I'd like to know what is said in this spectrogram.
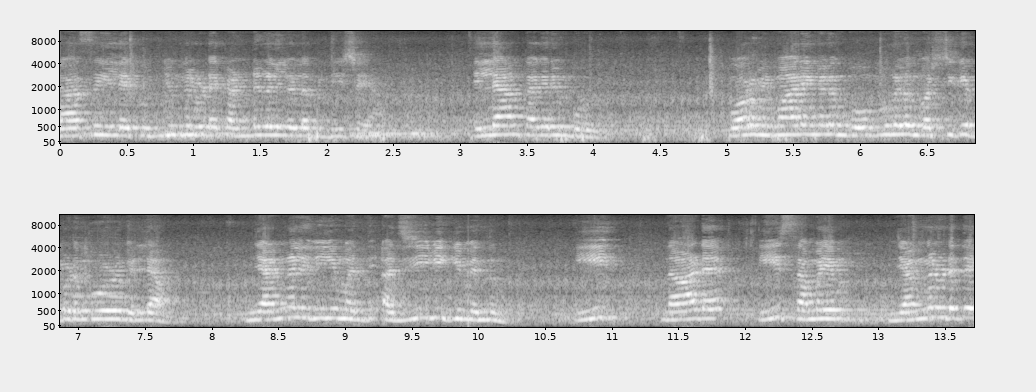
ഗാസയിലെ കുഞ്ഞുങ്ങളുടെ കണ്ണുകളിലുള്ള പ്രതീക്ഷയാണ്. എല്ലാം തകരുമ്പോഴും പോർ വിമാനങ്ങളും ബോംബുകളും വർഷിക്കപ്പെടുമ്പോഴും എല്ലാം ഞങ്ങൾ ഇനിയും അജീവിക്കുമെന്നും ഈ നാട് ഈ സമയം ഞങ്ങളുടേത്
